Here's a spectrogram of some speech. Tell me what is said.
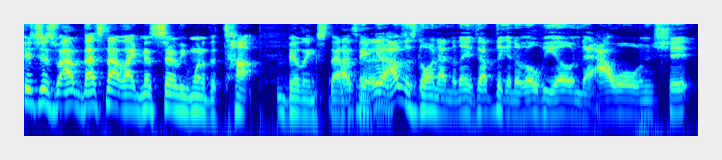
It's just I, that's not like necessarily one of the top billings that I I, think. gonna, yeah, I was just going down the names. I'm thinking of OVO and the Owl and shit.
